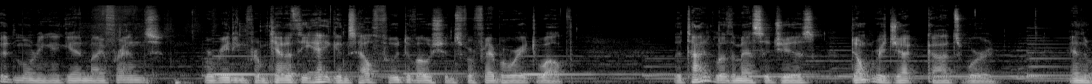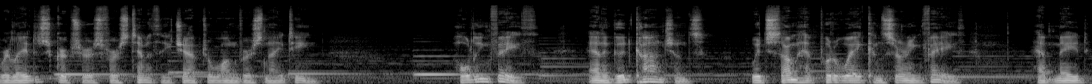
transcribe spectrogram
Good morning again, my friends. We're reading from Kenneth E. Hagin's Health Food Devotions for February 12th. The title of the message is Don't Reject God's Word, and the related scripture is 1 Timothy chapter 1 verse 19. Holding faith and a good conscience, which some have put away concerning faith, have made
